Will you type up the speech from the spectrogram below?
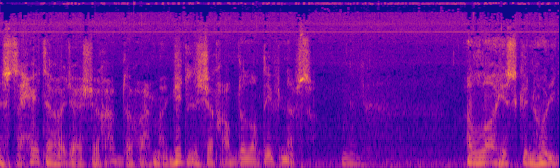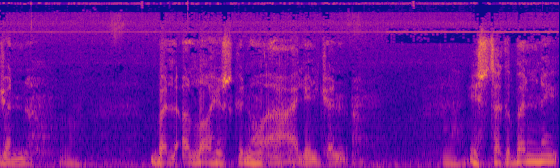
استحيت أراجع الشيخ عبد الرحمن. جيت للشيخ عبد اللطيف نفسه. نعم. الله يسكنه الجنة بل الله يسكنه أعالي الجنة. يستقبلني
